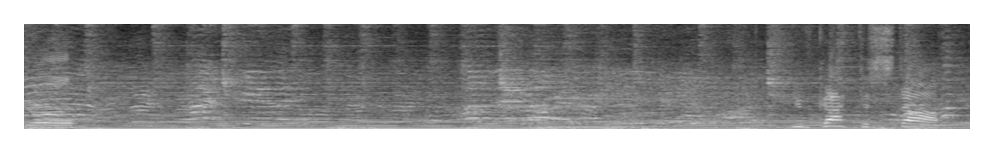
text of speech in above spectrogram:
Joel, You've got to stop.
